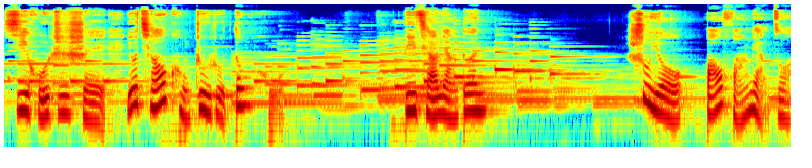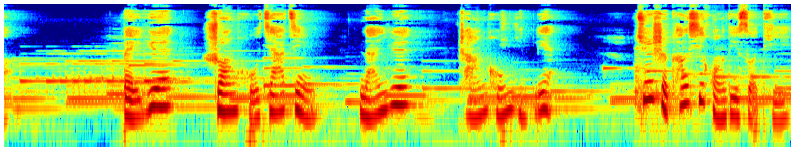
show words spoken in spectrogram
西湖之水由桥孔注入东湖，低桥两端树有宝坊两座。北曰双湖佳境，南曰长虹影恋，均是康熙皇帝所题。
